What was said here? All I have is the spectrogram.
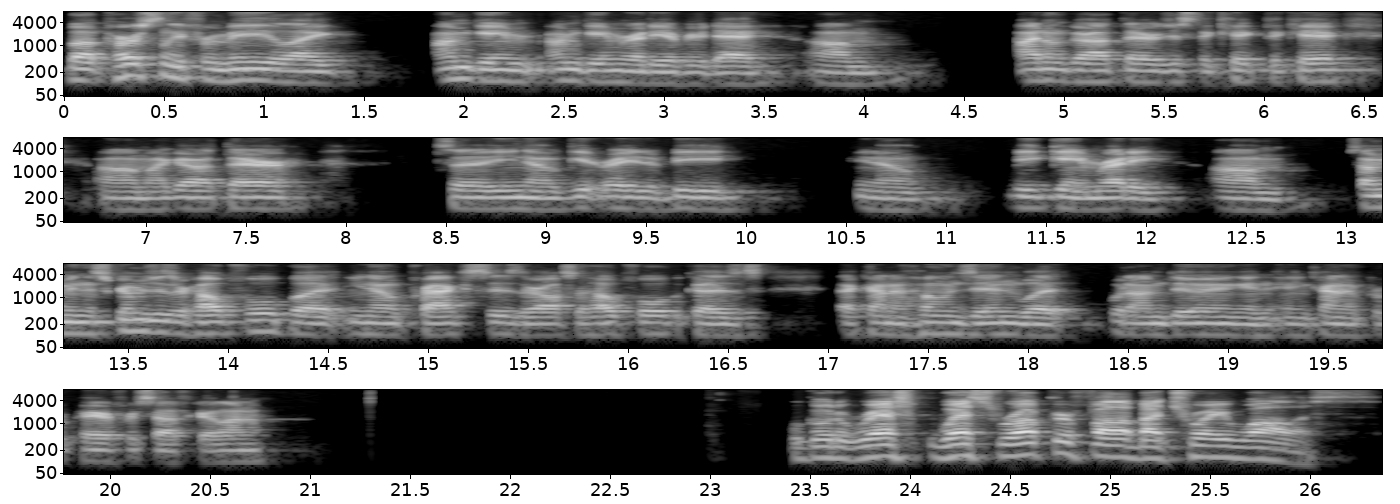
but personally, for me, like I'm game I'm game ready every day. Um, I don't go out there just to kick the kick. Um, I go out there to you know get ready to be you know be game ready. Um, so I mean the scrimmages are helpful, but you know practices are also helpful because that kind of hones in what what I'm doing and, and kind of prepare for South Carolina. We'll go to Wes Rucker, followed by Troy Wallace.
